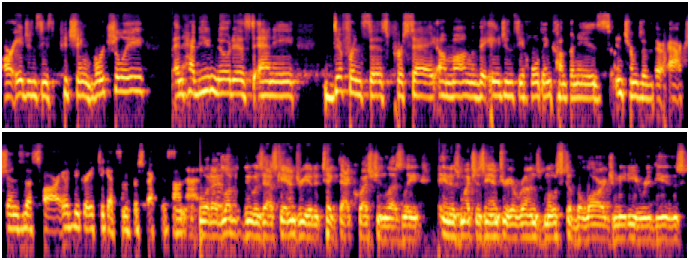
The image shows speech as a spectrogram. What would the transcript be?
Are agencies pitching virtually? And have you noticed any differences per se among the agency holding companies in terms of their actions thus far? It would be great to get some perspectives on that. What I'd love to do is ask Andrea to take that question, Leslie. In as much as Andrea runs most of the large media reviews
